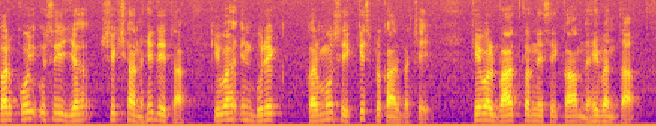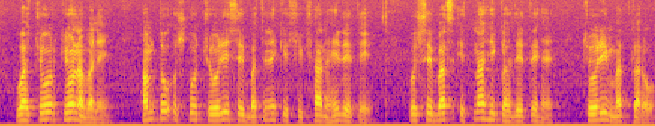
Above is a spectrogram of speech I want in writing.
पर कोई उसे यह शिक्षा नहीं देता कि वह इन बुरे कर्मों से किस प्रकार बचे। केवल बात करने से काम नहीं बनता। वह चोर क्यों न बने? हम तो उसको चोरी से बचने की शिक्षा नहीं देते। उससे बस इतना ही कह देते हैं, चोरी मत करो।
